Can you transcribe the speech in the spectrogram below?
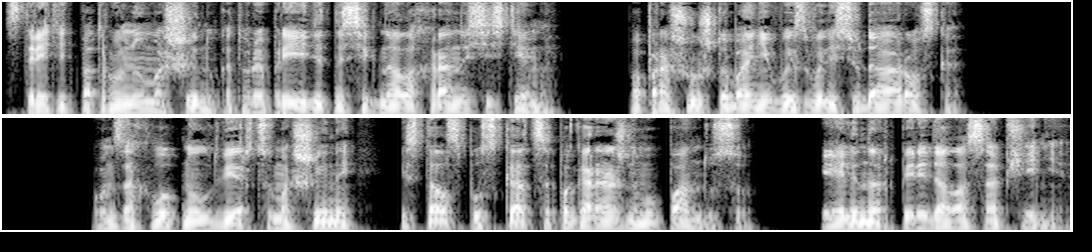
Встретить патрульную машину, которая приедет на сигнал охранной системы. Попрошу, чтобы они вызвали сюда Ороска. Он захлопнул дверцу машины и стал спускаться по гаражному пандусу. Элинор передала сообщение.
